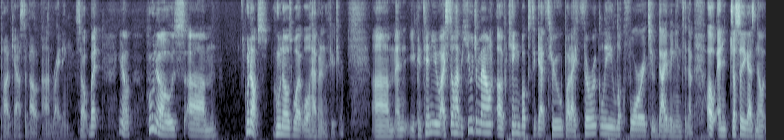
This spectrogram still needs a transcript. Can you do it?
a podcast about on writing. So, but you know, who knows? Um, who knows? Who knows what will happen in the future? Um, and you continue. I still have a huge amount of King books to get through, but I thoroughly look forward to diving into them. Oh, and just so you guys know,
